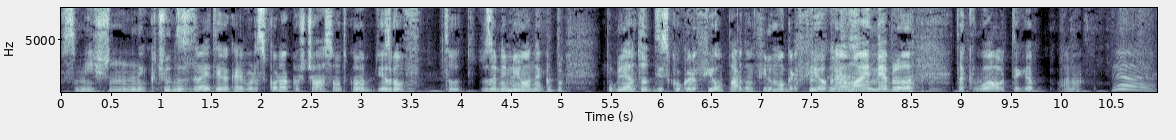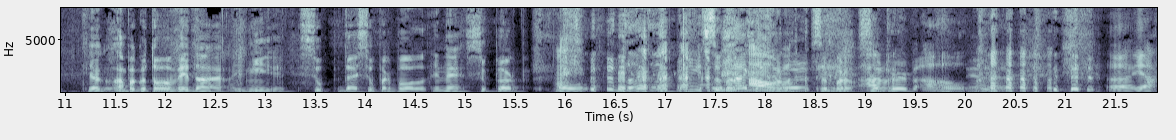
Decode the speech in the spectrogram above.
smešen, nek čuden zaradi tega, ker je v razkoraku s časom. Tako da jaz ga to zanimivo. Nekaj po- pogledam tudi diskografijo, pardon, filmografijo, ki je moja in je bilo tako, wow, tega. a ne. ja. Ja, ampak gotovo ve, da, ni, sup, da je Super Bowl in ne Superb Bowl. Super owl, super owl. Superb owl. Ja. Ja. Uh, ja.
